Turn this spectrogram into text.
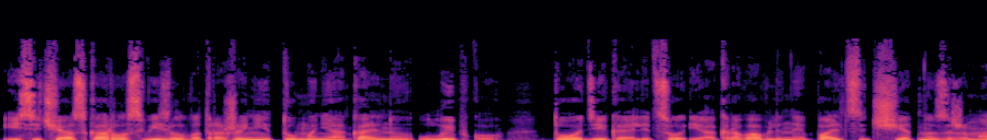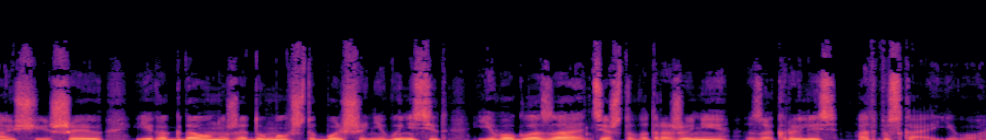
И сейчас Карлос видел в отражении ту маниакальную улыбку, то дикое лицо и окровавленные пальцы, тщетно зажимающие шею, и когда он уже думал, что больше не вынесет, его глаза, те, что в отражении, закрылись, отпуская его.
